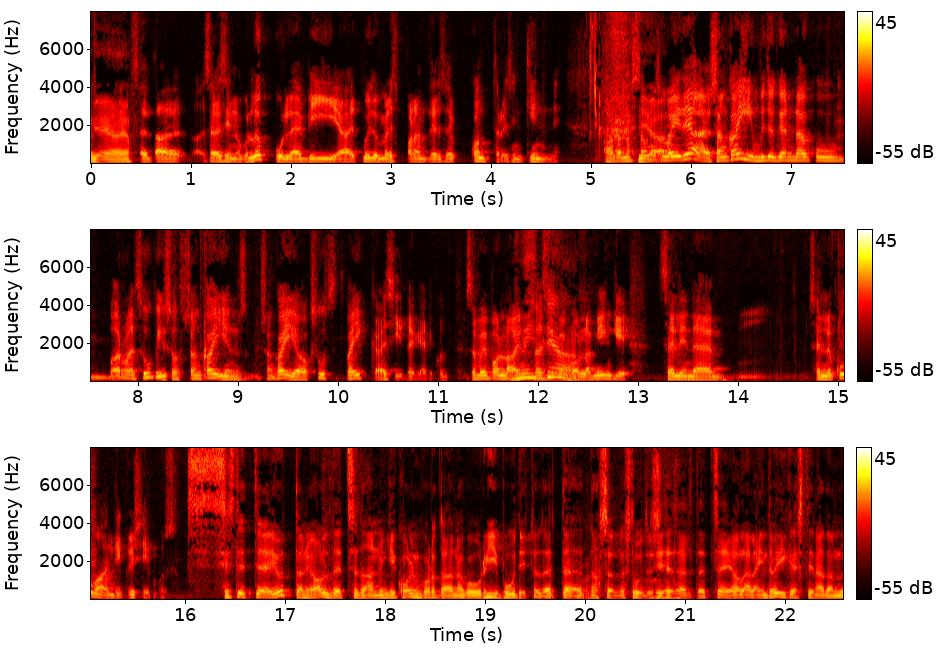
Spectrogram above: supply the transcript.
ja, ja, seda, see asi nagu lõpule viia, et muidu me lihtsalt paneme teile selle kontori siin kinni. aga noh, samas Ja- ma ei tea, Shanghai muidugi on nagu, ma arvan, et see Ubisoft Shanghai on Shanghai jaoks suhteliselt väike asi tegelikult. see võib olla ainus asi, tea. võib olla mingi selline, selline kuvandi küsimus. sest et jutt on ju olnud, et seda on mingi kolm korda nagu reboot itud, et, et noh, seal stuudiosiseselt, et see ei ole läinud õigesti, nad on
